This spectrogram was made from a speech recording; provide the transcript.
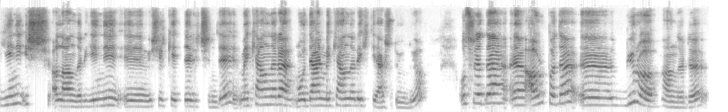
yeni iş alanları, yeni e, şirketler içinde mekanlara, modern mekanlara ihtiyaç duyuluyor. O sırada e, Avrupa'da e, büro hanları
